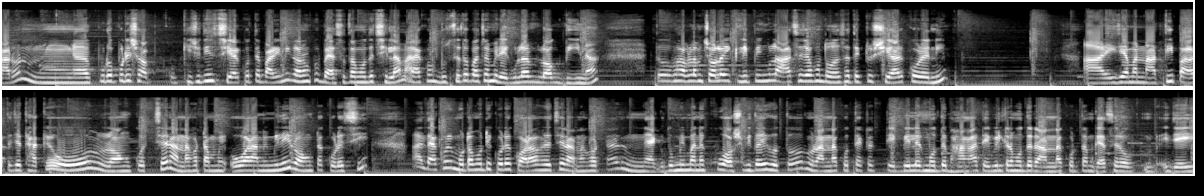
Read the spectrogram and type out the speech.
কারণ পুরোপুরি সব কিছুদিন শেয়ার করতে পারিনি, কারণ খুব ব্যস্ততার মধ্যে ছিলাম। আর এখন বুঝতে তো পারছি, আমি রেগুলার ব্লগ দিই না। তো ভাবলাম, চলো এই ক্লিপিংগুলো আছে, যখন তোমাদের সাথে একটু শেয়ার করে নিই। আর এই যে আমার নাতি পাড়াতে যে থাকে, ও রং করছে রান্নাঘরটা আমি, ও আর আমি মিলেই রংটা করেছি। আর দেখো মোটামুটি করে করা হয়েছে রান্নাঘরটা। একদমই মানে খুব অসুবিধাই হতো রান্না করতে। একটা টেবিলের মধ্যে ভাঙা টেবিলটার মধ্যে রান্না করতাম, গ্যাসের এই যে এই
